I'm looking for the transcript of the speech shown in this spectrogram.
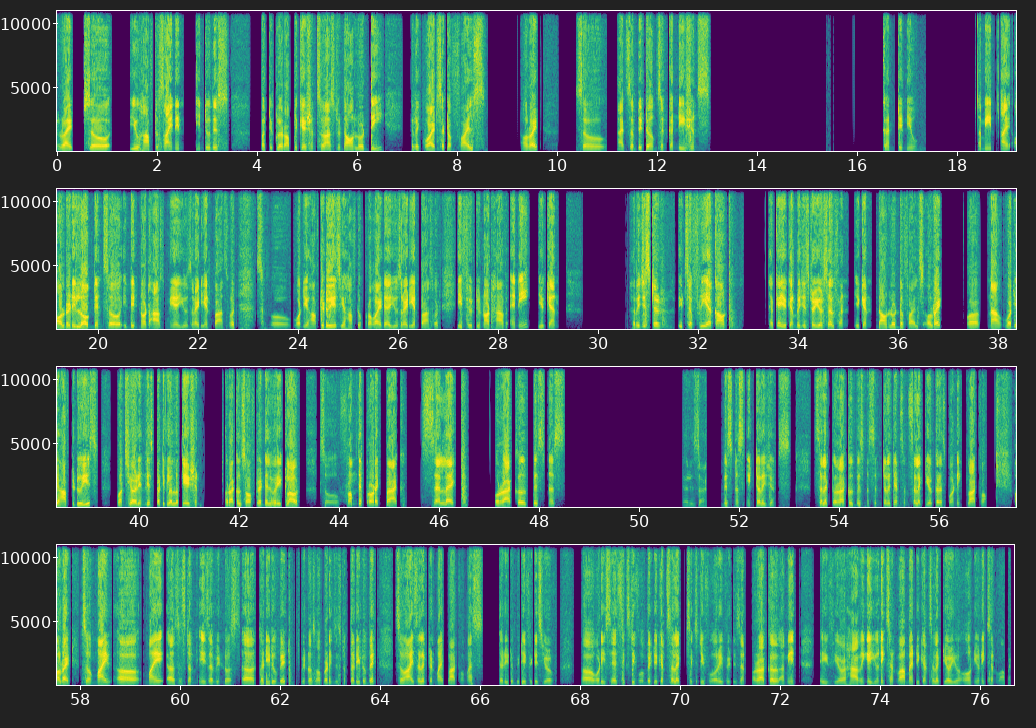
Right. So you have to sign in into this particular application so as to download the required set of files. All right. So accept the terms and conditions. I already logged in, so it did not ask me a user ID and password. So what you have to do is you have to provide a user ID and password. If you do not have any, you can register it's a free account okay you can register yourself and you can download the files all right uh, now what you have to do is once you are in this particular location Oracle Software Delivery Cloud so from the product pack select Oracle Business where is that Business Intelligence. Select Oracle Business Intelligence and select your corresponding platform. All right. So my uh, my uh, system is a windows 32-bit uh, windows operating system 32-bit so i selected my platform as 32-bit if it is your uh, what do you say 64-bit you can select 64 if it is an oracle i mean if you're having a unix environment you can select your, your own unix environment.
